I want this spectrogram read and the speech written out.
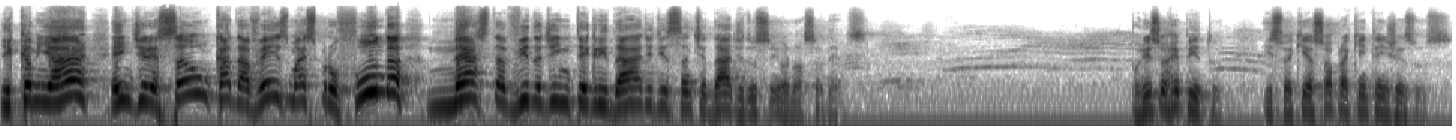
e caminhar em direção cada vez mais profunda nesta vida de integridade e de santidade do Senhor nosso Deus. Por isso eu repito: isso aqui é só para quem tem Jesus.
